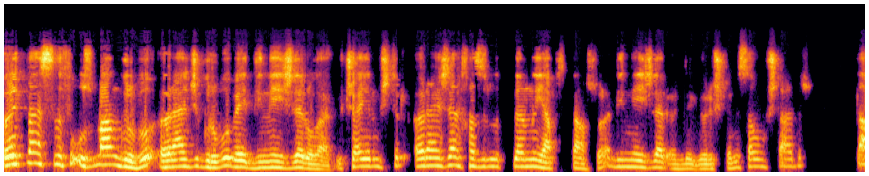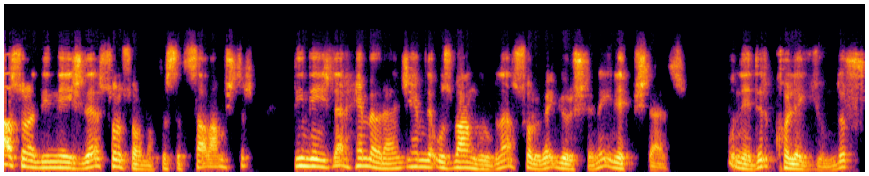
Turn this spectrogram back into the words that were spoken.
Öğretmen sınıfı uzman grubu, öğrenci grubu ve dinleyiciler olarak üçe ayırmıştır. Öğrenciler hazırlıklarını yaptıktan sonra dinleyiciler önde görüşlerini savunmuşlardır. Daha sonra dinleyicilere soru sorma fırsatı sağlanmıştır. Dinleyiciler hem öğrenci hem de uzman grubuna soru ve görüşlerini iletmişlerdir. Bu nedir? Kolegyumdur.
